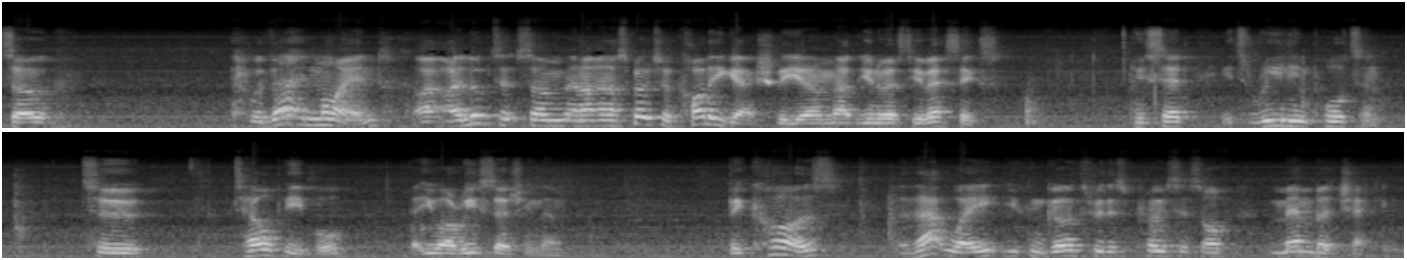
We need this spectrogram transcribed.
So, with that in mind, I, I looked at some, and I, and I spoke to a colleague actually um, at the University of Essex, who said it's really important to tell people that you are researching them because that way you can go through this process of member checking.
